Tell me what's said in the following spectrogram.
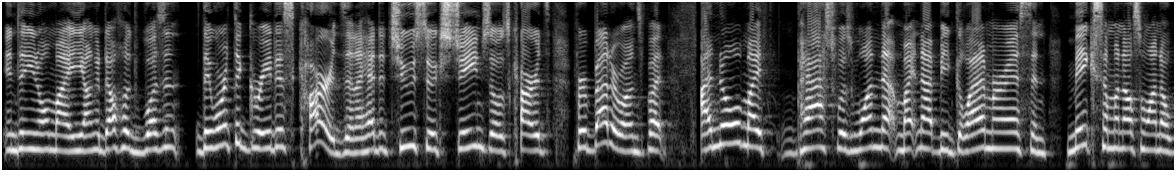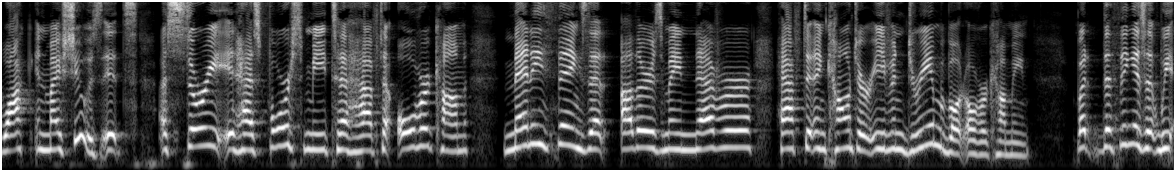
into, you know, my young adulthood wasn't, they weren't the greatest cards. And I had to choose to exchange those cards for better ones. But I know my past was one that might not be glamorous and make someone else want to walk in my shoes. It's a story. It has forced me to have to overcome many things that others may never have to encounter or even dream about overcoming. But the thing is that we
